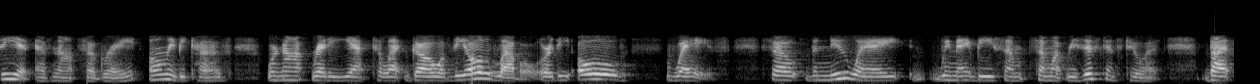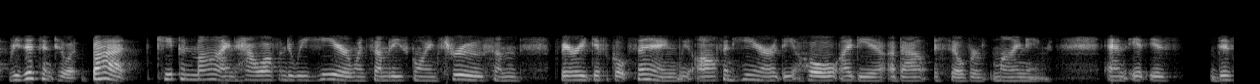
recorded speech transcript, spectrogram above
see it as not so great, only because we're not ready yet to let go of the old level or the old ways. So the new way, we may be some somewhat resistant to it, but resistant to it. But keep in mind how often do we hear when somebody's going through some very difficult thing? We often hear the whole idea about a silver lining, and it is this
